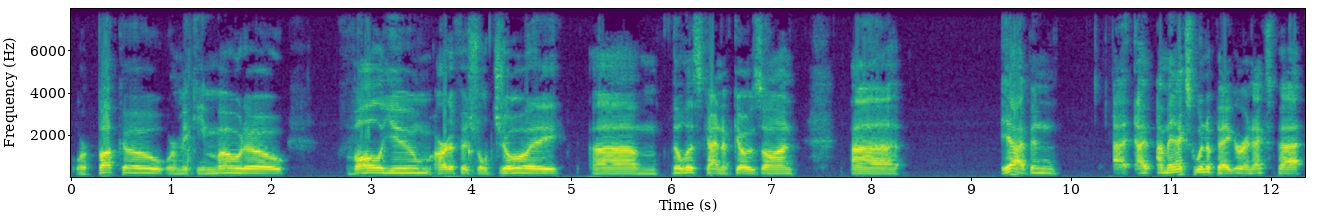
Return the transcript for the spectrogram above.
or Bucko, or Mickey Moto, Volume, Artificial Joy, um, the list kind of goes on. Uh, yeah, I've been. I, am an ex Winnipegger, an expat.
